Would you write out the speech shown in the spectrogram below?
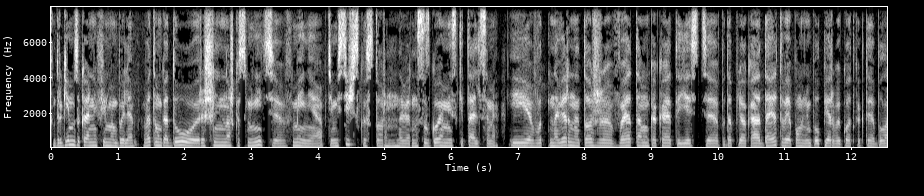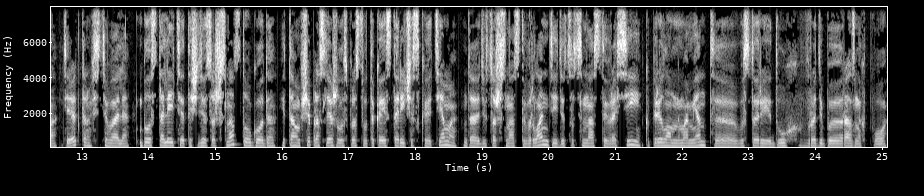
другие музыкальные фильмы были. В этом году решили немножко сменить в менее оптимистическую сторону, наверное, с изгоями и скитальцами. И вот, наверное, тоже в этом какая-то есть подоплека. А до этого, я помню, был первый год, когда я была директором фестиваля. Было столетие 1916 года, и там вообще прослеживалась просто вот такая историческая тема. Да, 1916 в Ирландии, 917 в России. Переломный момент э, в истории двух вроде бы разных по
